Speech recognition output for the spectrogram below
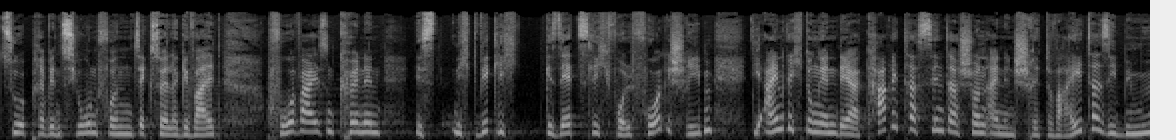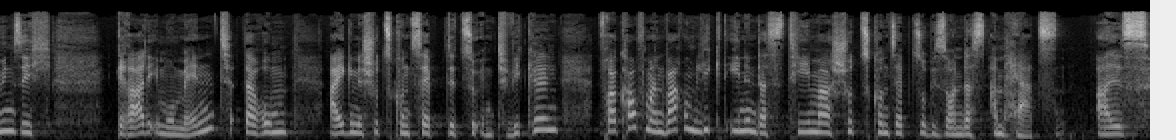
zur Prävention von sexueller Gewalt vorweisen können, ist nicht wirklich gesetzlich voll vorgeschrieben. Die Einrichtungen der Caritas sind da schon einen Schritt weiter. Sie bemühen sich gerade im Moment darum, eigene Schutzkonzepte zu entwickeln. Frau Kaufmann, warum liegt Ihnen das Thema Schutzkonzept so besonders am Herzen? Als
